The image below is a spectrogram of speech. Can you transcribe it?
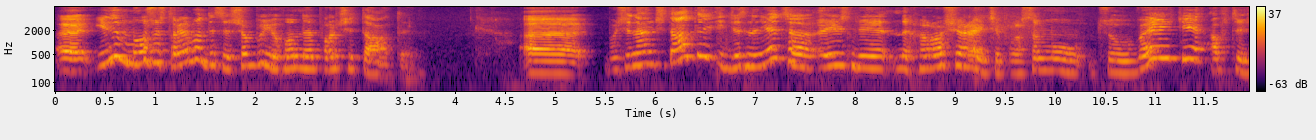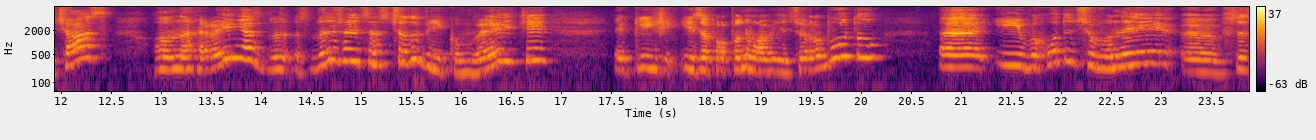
Е, і не може стриматися, щоб його не прочитати. Е, починає читати і дізнається різні нехороші речі про саму цю Вейті, а в цей час головна героїня зближується з чоловіком Вейті, який і запропонував їй цю роботу. Е, і виходить, що вони все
